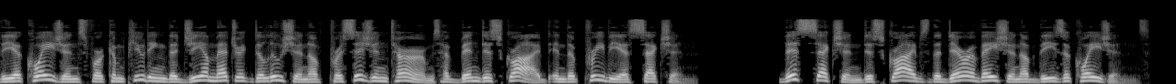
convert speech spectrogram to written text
The equations for computing the geometric dilution of precision terms have been described in the previous section. This section describes the derivation of these equations.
